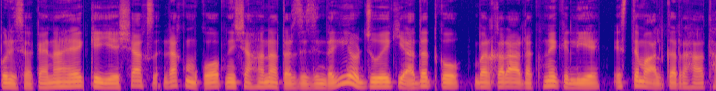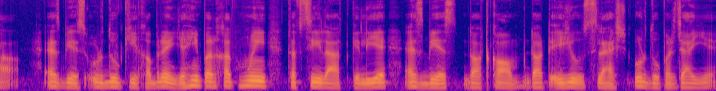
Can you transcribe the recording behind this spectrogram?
پولیس کا کہنا ہے کہ یہ شخص رقم کو اپنی شاہانہ طرز زندگی اور جوئے کی عادت کو برقرار رکھنے کے لیے استعمال کر رہا تھا۔ ایس بی ایس اردو کی خبریں یہیں پر ختم ہوئیں۔ تفصیلات کے لیے S B S dot com dot A U slash Urdu پر جائیے۔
